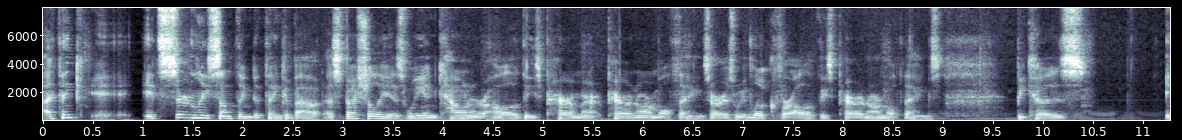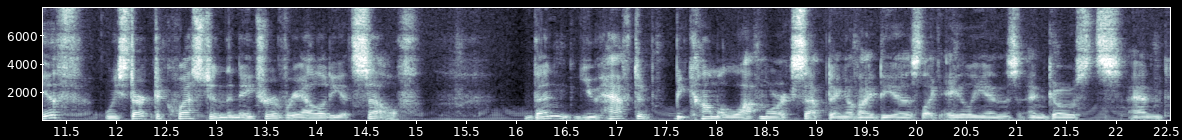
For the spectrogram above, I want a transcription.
I think it's certainly something to think about, especially as we encounter all of these param- paranormal things, or as we look for all of these paranormal things. Because if we start to question the nature of reality itself, then you have to become a lot more accepting of ideas like aliens and ghosts and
